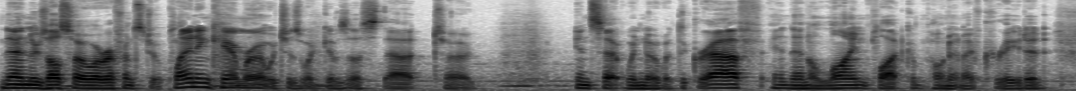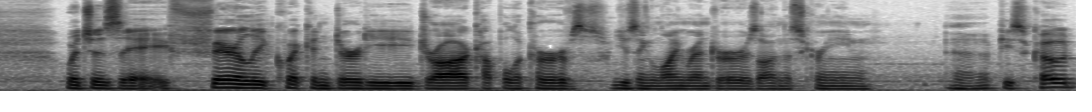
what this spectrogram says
Then there's also a reference to a planning camera, which is what gives us that uh, inset window with the graph, and then a line plot component I've created, which is a fairly quick and dirty draw a couple of curves using line renderers on the screen uh, piece of code.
